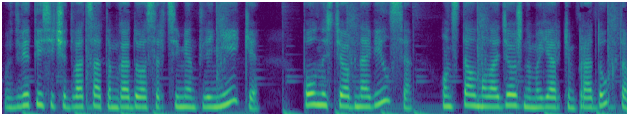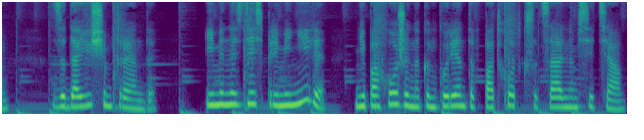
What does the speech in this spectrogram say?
в 2020 году ассортимент линейки полностью обновился, он стал молодежным и ярким продуктом, задающим тренды. Именно здесь применили не похожий на конкурентов подход к социальным сетям.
